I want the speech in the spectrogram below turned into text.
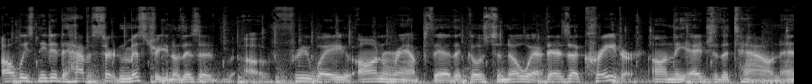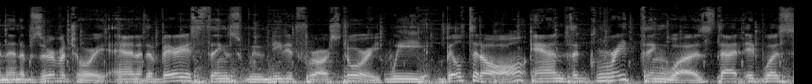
always needed to have a certain mystery. You know, there's a, a freeway on ramp there that goes to nowhere. There's a crater on the edge of the town, and an observatory, and the various things we needed for our story. We built it all, and the great thing was that it was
